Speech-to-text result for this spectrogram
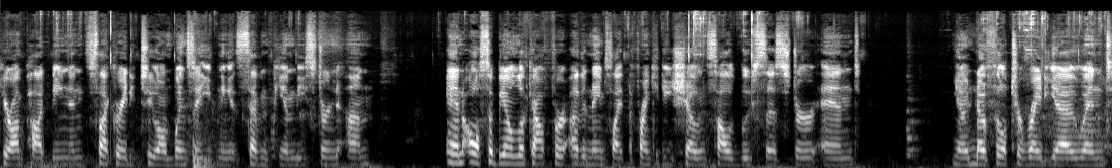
here on Podbean and Slacker 82 on Wednesday evening at 7 p.m. Eastern. Um, and also be on lookout for other names like the Frankie D Show and Solid Blue Sister and you know No Filter Radio and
